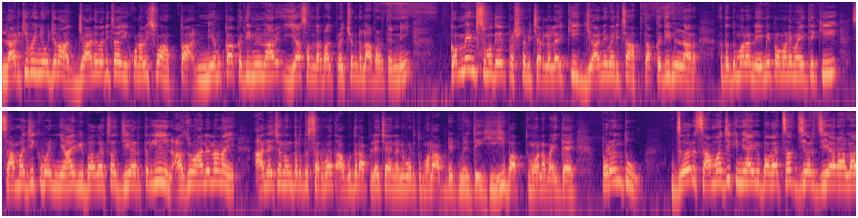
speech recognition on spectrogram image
लाडकी बहीण योजना जानेवारीचा एकोणावीसवा हप्ता नेमका कधी मिळणार? या संदर्भात प्रचंड लाभार्थ्यांनी कमेंट्समध्ये प्रश्न विचारलेला आहे की जानेवारीचा हप्ता कधी मिळणार? आता तुम्हाला नेहमीप्रमाणे माहिती आहे की सामाजिक व न्याय विभागाचा जी आर तर येईल अजून आलेला नाही. आल्याच्यानंतर तर सर्वात अगोदर आपल्या चॅनलवर तुम्हाला अपडेट मिळते. हीही बाब तुम्हाला माहीत आहे. परंतु जर सामाजिक न्याय विभागाचाच जर जी आर आला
